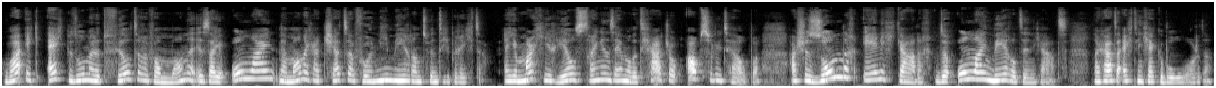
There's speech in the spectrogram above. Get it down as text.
Wat ik echt bedoel met het filteren van mannen is dat je online met mannen gaat chatten voor niet meer dan 20 berichten. En je mag hier heel streng in zijn, want het gaat jou absoluut helpen. Als je zonder enig kader de online wereld ingaat, dan gaat het echt een gekke boel worden.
